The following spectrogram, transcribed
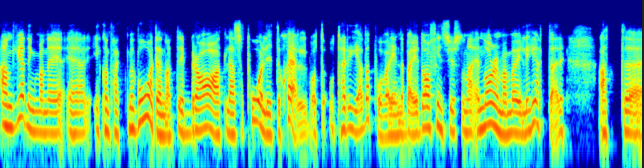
anledning man är, är, i kontakt med vården, att det är bra att läsa på lite själv och, och ta reda på vad det innebär. Idag finns ju sådana enorma möjligheter att, eh,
